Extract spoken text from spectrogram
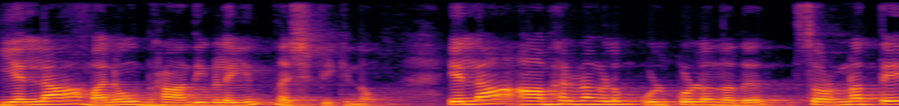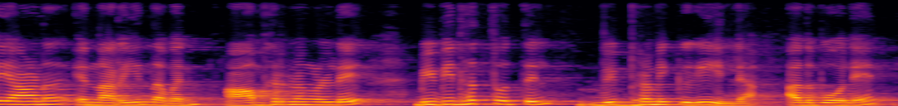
എല്ലാ മനോഭ്രാന്തികളെയും നശിപ്പിക്കുന്നു. എല്ലാ ആഭരണങ്ങളും ഉൾക്കൊള്ളുന്നത് സ്വർണത്തെയാണ് എന്നറിയുന്നവൻ ആഭരണങ്ങളുടെ വിവിധത്വത്തിൽ വിഭ്രമിക്കുകയില്ല. അതുപോലെ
